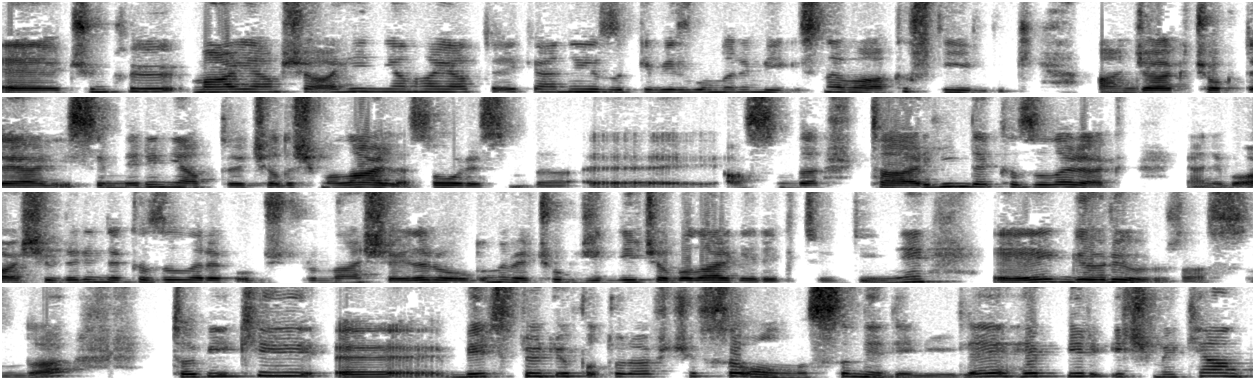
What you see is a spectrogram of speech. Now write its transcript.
E, çünkü Meryem Şahin yan hayattayken ne yazık ki biz bunların bilgisine vakıf değildik. Ancak çok değerli isimlerin yaptığı çalışmalarla sonrasında e, aslında tarihin de kazılarak yani bu arşivlerin de kazılarak oluşturulan şeyler olduğunu ve çok ciddi çabalar gerektirdiğini e, görüyoruz aslında. Tabii ki e, bir stüdyo fotoğrafçısı olması nedeniyle hep bir iç mekan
